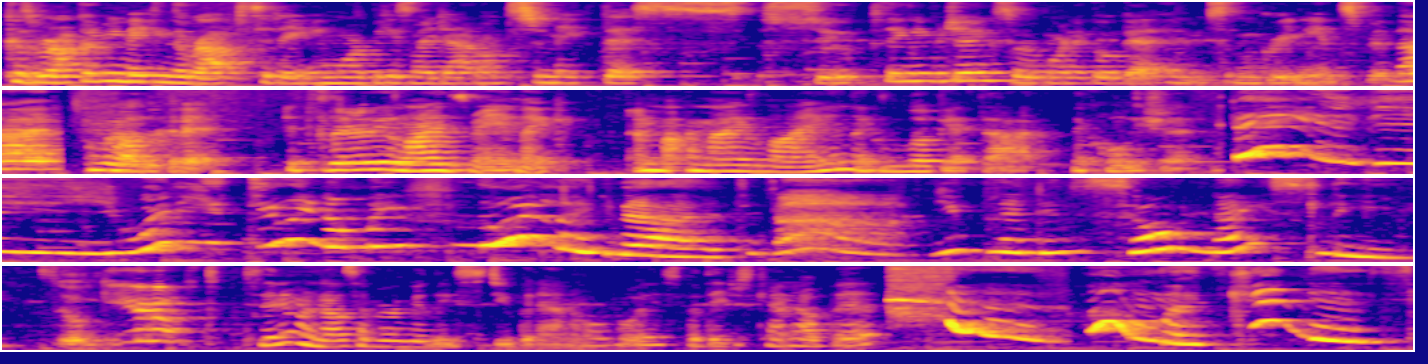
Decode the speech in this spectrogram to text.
because we're not going to be making the wraps today anymore, because my dad wants to make this soup thingy-majig, so we're going to go get him some ingredients for that. Oh my god, look at it. It's literally lion's mane, like, Am, am I lying? Like, look at that. Like, holy shit. Baby, what are you doing on my floor like that? You blended so nicely. So cute. Does anyone else have a really stupid animal voice, but they just can't help it? Oh my goodness.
